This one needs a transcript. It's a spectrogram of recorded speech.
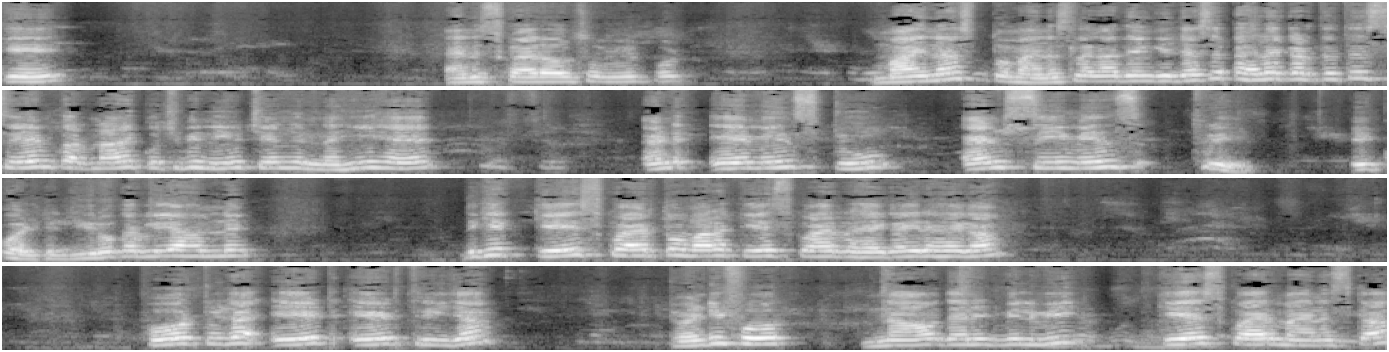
k and square also we will put minus तो माइनस लगा देंगे। जैसे पहले करते थे सेम करना है, कुछ भी न्यू चेंज नहीं है। And a means two and c means three equal to zero कर लिया हमने। देखिए के स्क्वायर तो हमारा के स्क्वायर रहेगा ही रहेगा। फोर टू जा एट एट थ्री जा twenty four now then it will be k square minus का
